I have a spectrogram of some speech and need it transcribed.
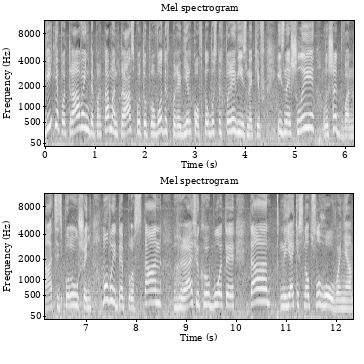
квітня по травень департамент транспорту проводив перевірку автобусних перевізників і знайшли лише 12 порушень. Мова йде про стан, графік роботи та неякісне обслуговування.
